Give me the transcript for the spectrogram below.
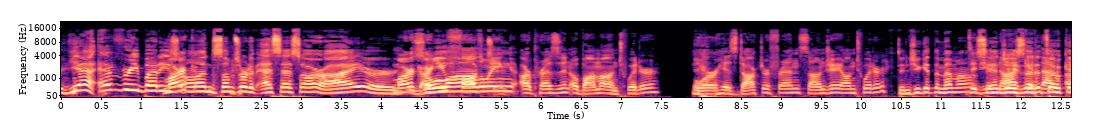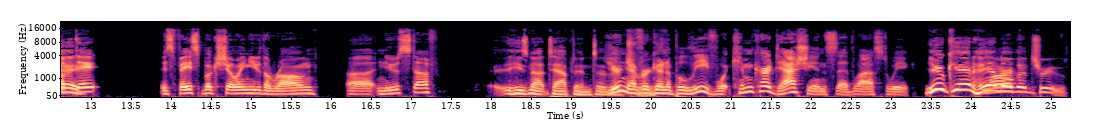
Yeah, everybody's Mark- on some sort of SSRI or Mark, are you following our president Obama on Twitter or his doctor friend Sanjay on Twitter? Didn't you get the memo? Did you Sanjay not said get it's that okay. update? Is Facebook showing you the wrong uh, news stuff? He's not tapped into. the You're never truth. gonna believe what Kim Kardashian said last week. You can't handle Mark. the truth.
